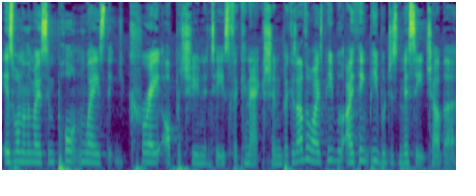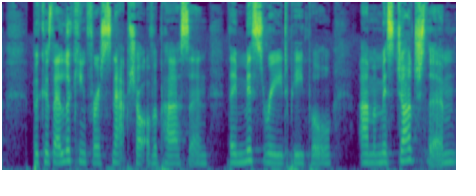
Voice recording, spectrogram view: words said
is one of the most important ways that you create opportunities for connection. Because otherwise people I think people just miss each other because they're looking for a snapshot of a person. They misread people um, and misjudge them.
